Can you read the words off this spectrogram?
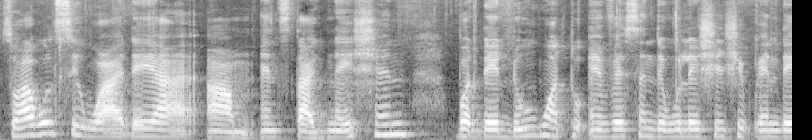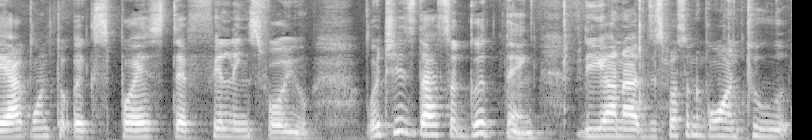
So i will see why they are um in stagnation but they do want to invest in the relationship and they are going to express their feelings for you which is that's a good thing. Diana this person going to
